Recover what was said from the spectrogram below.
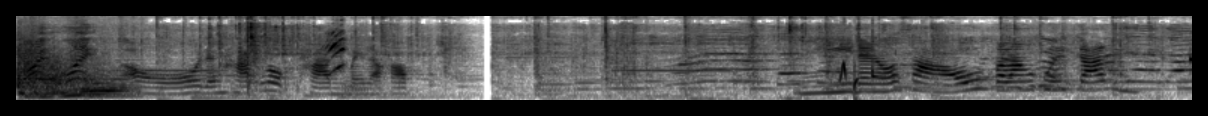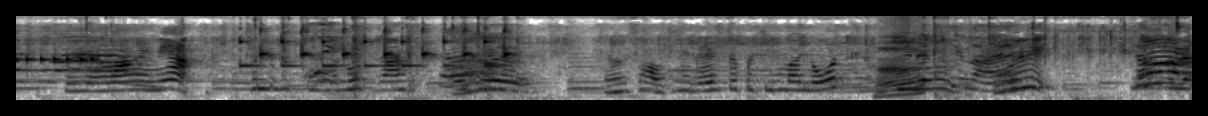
โอ้ยโอ้ยโอ้เดี๋ยวฮักหลบทันไปแล้วครับ นี่ไดโนเสาร์กำลังคุยกันคุยกันว่าไงเนี่ยฉันจะเป็นมนุษย์นะโอเคไดโนเสาร์ทีเล็กจะไปกินมนุษย์ ทีเล็กที่ไหน เฮ้ย นั่นคือแร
